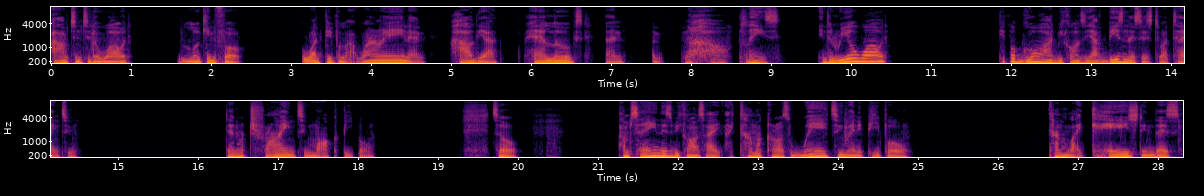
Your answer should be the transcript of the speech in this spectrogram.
out into the world looking for what people are wearing and how their hair looks. And, and oh, please, in the real world, people go out because they have businesses to attend to. They're not trying to mock people. So I'm saying this because I, I come across way too many people kind of like caged in this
